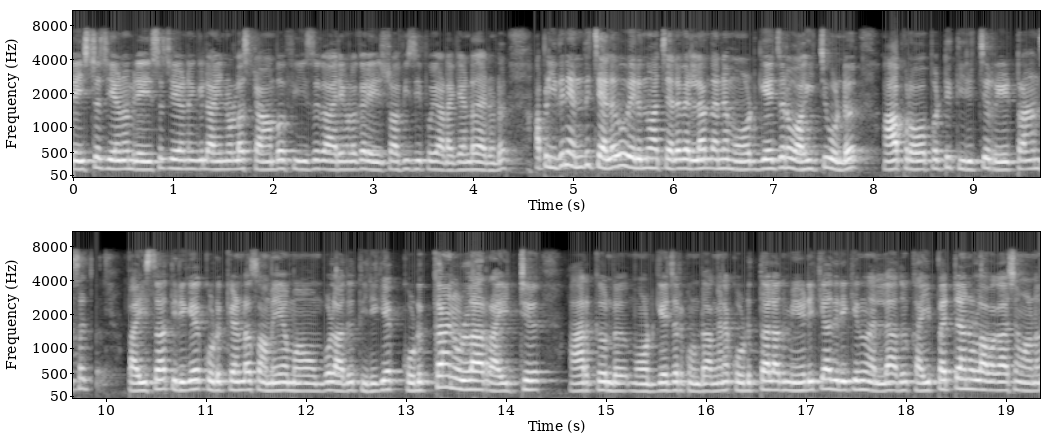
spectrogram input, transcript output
രജിസ്റ്റർ ചെയ്യണം. രജിസ്റ്റർ ചെയ്യണമെങ്കിൽ അതിനുള്ള സ്റ്റാമ്പ് ഫീസ് കാര്യങ്ങളൊക്കെ രജിസ്റ്റർ ഓഫീസിൽ പോയി അടയ്ക്കേണ്ടതായിട്ടുണ്ട് അപ്പോൾ ഇതിന് എന്ത് ചെലവ് വരുന്നു? ആ ചിലവെല്ലാം തന്നെ മോർഗേജർ വഹിച്ചുകൊണ്ട് ആ പ്രോപ്പർട്ടി തിരിച്ച് റീട്രാൻസ്ഫർ പൈസ തിരികെ കൊടുക്കേണ്ട സമയമാവുമ്പോൾ അത് തിരികെ കൊടുക്കാനുള്ള റൈറ്റ് ആർക്കുണ്ട്? മോഡ്ഗേജർക്കുണ്ട്. അങ്ങനെ കൊടുത്താൽ അത് മേടിക്കാതിരിക്കുന്നതല്ല അത് കൈപ്പറ്റാനുള്ള അവകാശമാണ്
